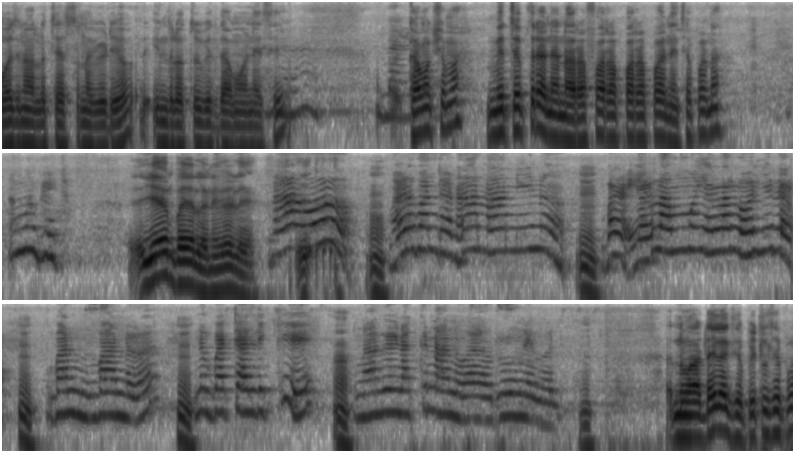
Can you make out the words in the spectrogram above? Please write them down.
భోజనాలు చేస్తున్న వీడియో ఇందులో చూపిద్దాము అనేసి. కామాక్షమ్మ మీరు చెప్తారా నేను రఫా రఫా రఫా అని చెప్పండా ఏం భయాలే నీ వెళ్ళి ನೀನು ಹ್ಮ್. ಬ- ಎಲ್ಲ ಅಮ್ಮ ಎಲ್ಲ ಹೋಗಿರ ಹ್ಮ್. ಬಂದ್ ಬಂದು ಹ್ಮ್. నువ్వు బట్టలు అల్లిక్కి ఆ. నవ్వినక్క నాను రూమ్లో పోదు నువ్వు ఆ డైలాగ్ చెప్పు ఇట్లా చెప్పు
